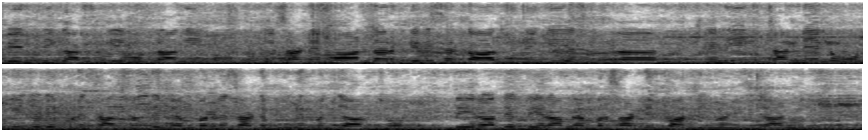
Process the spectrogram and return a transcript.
ਬੇਨਤੀ ਕਰ ਸਕੀਏ ਵੋਟਾਂ ਦੀ। ਜੋ ਸਾਡੇ ਇਮਾਨਦਾਰ ਅੱਗੇ ਵੀ ਸਰਕਾਰ ਚੁਣੇਗੀ ਅਸੀਂ ਇਹੀ ਚਾਹੁੰਦੇ ਹਾਂ ਕਿ ਹੁਣ ਵੀ ਜਿਹੜੇ ਆਪਣੇ ਸੰਸਦ ਦੇ ਮੈਂਬਰ ਨੇ ਸਾਡੇ ਪੂਰੇ ਪੰਜਾਬ 'ਚੋਂ 13 ਦੇ 13 ਮੈਂਬਰ ਸਾਡੇ ਪਾਰਲੀਮੈਂਟ 'ਚ ਜਾਣਗੇ।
